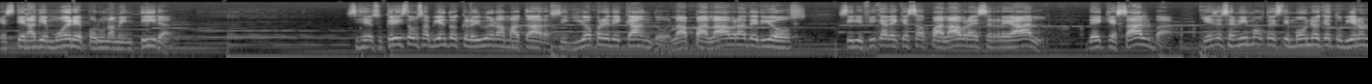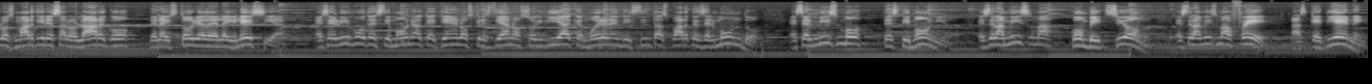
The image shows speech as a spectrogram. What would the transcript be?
es que nadie muere por una mentira. Si Jesucristo, sabiendo que lo iban a matar, siguió predicando la palabra de Dios, significa de que esa palabra es real, de que salva. Y ese es el mismo testimonio que tuvieron los mártires a lo largo de la historia de la iglesia. Es el mismo testimonio que tienen los cristianos hoy día que mueren en distintas partes del mundo. Es el mismo testimonio, es la misma convicción, es la misma fe las que tienen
